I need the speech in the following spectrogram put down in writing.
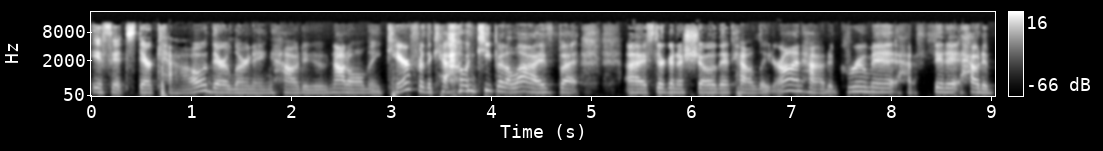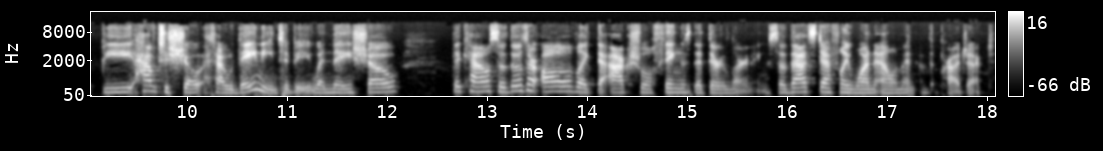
if it's their cow, they're learning how to not only care for the cow and keep it alive, but uh, if they're going to show the cow later on how to groom it, how to fit it, how to be, how to show how they need to be when they show the cow. So those are all like the actual things that they're learning. So that's definitely one element of the project.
